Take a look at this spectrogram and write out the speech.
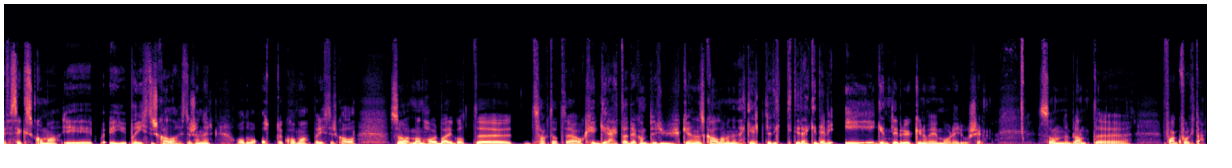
F6 komma i, i, på Richter-skala, hvis du skjønner, og det var 8 komma på Richter-skala. Så man har bare godt eh, sagt at ja, ok, greit, da, dere kan bruke denne skalaen, men den er ikke helt riktig. Det er ikke det vi egentlig bruker når vi måler jordskjelv. Sånn blant uh, fagfolk, da.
